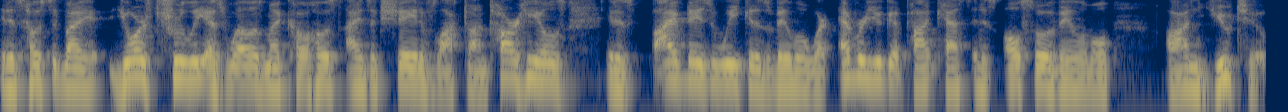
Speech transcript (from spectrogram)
It is hosted by yours truly, as well as my co host Isaac Shade of Locked On Tar Heels. It is five days a week. It is available wherever you get podcasts. It is also available on YouTube.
